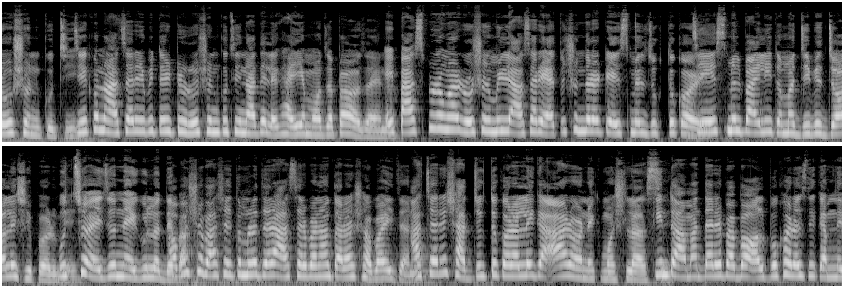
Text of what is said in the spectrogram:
রসুন কুচি। যে কোনো আচারের ভিতরে একটু রসুন কুচি না দিলে খাইয়ে মজা পাওয়া যায় না। এই পাঁচফোড়ন আর রসুন মিলে আচারে এত সুন্দর একটা স্মেল যুক্ত করে। যে স্মেল পাইলেই তোমার জিভে জল এসে পড়বে বুঝছ? এই জন্য এগুলো দেবে। অবশ্য বাসায় তোমরা যারা আচার বানাও তারা সবাই জানো। আচারে স্বাদযুক্ত করার লেগে আর অনেক মশলা আছে। কিন্তু আমার দ্বারা পাবা অল্প খরচে কেমনে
